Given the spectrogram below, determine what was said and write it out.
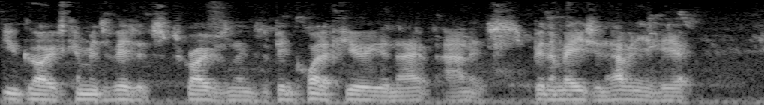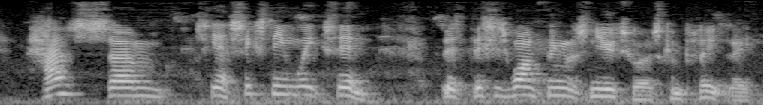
you guys coming to visit, subscribers and things. There's been quite a few of you now, and it's been amazing having you here. Has um yeah, 16 weeks in. This this is one thing that's new to us completely.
